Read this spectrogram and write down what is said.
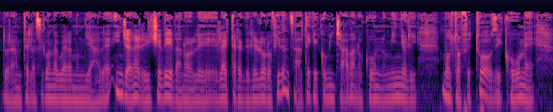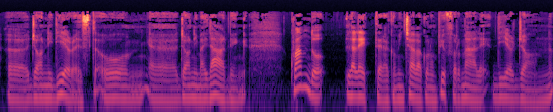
durante la seconda guerra mondiale in genere ricevevano le lettere delle loro fidanzate che cominciavano con nomignoli molto affettuosi come eh, Johnny Dearest o eh, Johnny My Darling. Quando la lettera cominciava con un più formale Dear John,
